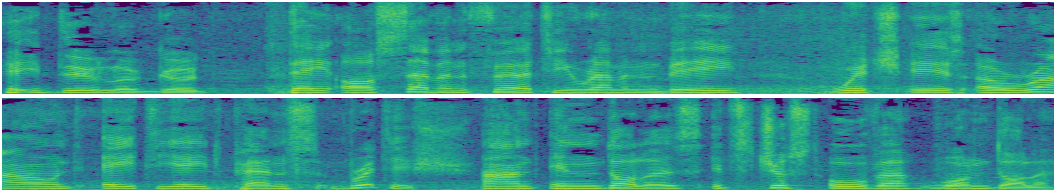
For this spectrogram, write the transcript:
they do look good. They are 730 renminbi, which is around 88 pence British. And in dollars, it's just over one dollar.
